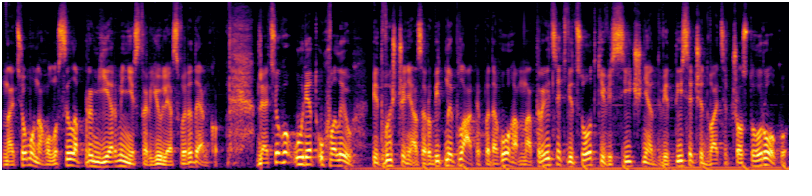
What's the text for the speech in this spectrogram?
На цьому наголосила прем'єр-міністр Юлія Свириденко. Для цього уряд ухвалив підвищення заробітної плати педагогам на 30% із січня 2026 року.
